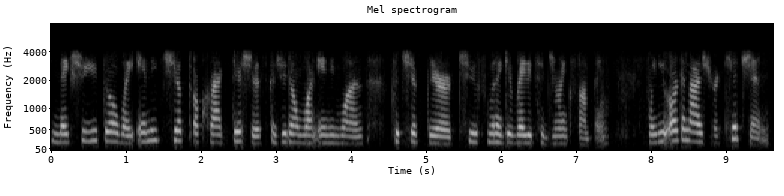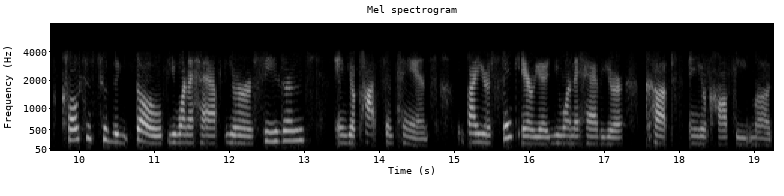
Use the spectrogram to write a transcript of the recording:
Make sure you throw away any chipped or cracked dishes because you don't want anyone to chip their tooth when they get ready to drink something. When you organize your kitchen, closest to the stove, you want to have your seasons and your pots and pans. By your sink area, you want to have your cups and your coffee mug.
